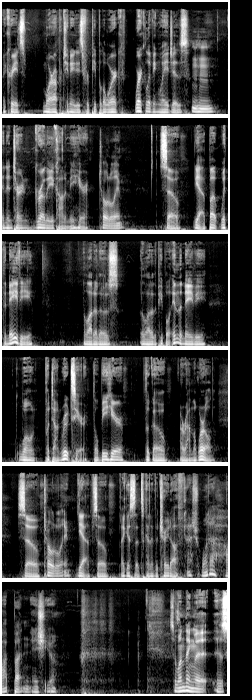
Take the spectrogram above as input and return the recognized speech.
it creates more opportunities for people to work, work living wages, Mm-hmm. and in turn grow the economy here. Totally. So yeah, but with the Navy, a lot of those, a lot of the people in the Navy won't put down roots here. They'll be here. They'll go around the world. So Totally. yeah, so I guess that's kind of a trade off. Gosh, what a hot button issue. So one thing that is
